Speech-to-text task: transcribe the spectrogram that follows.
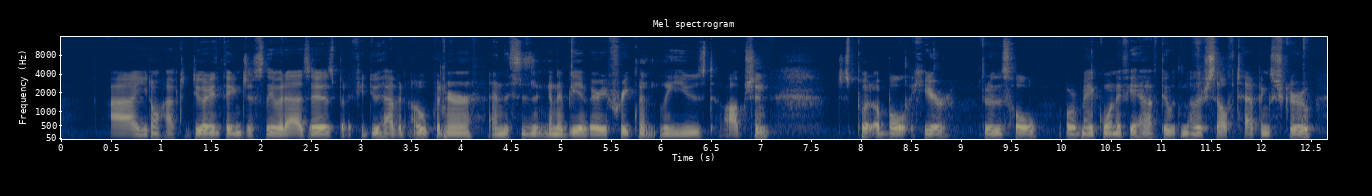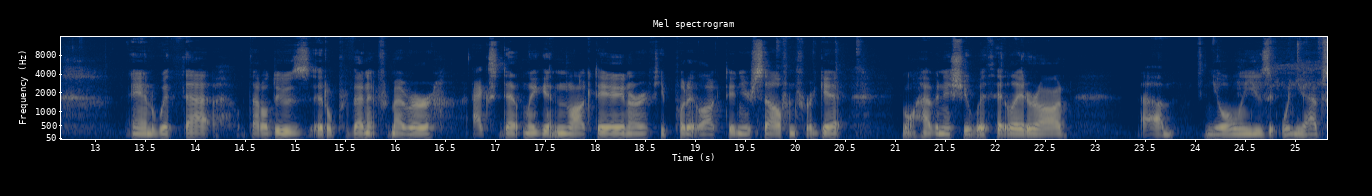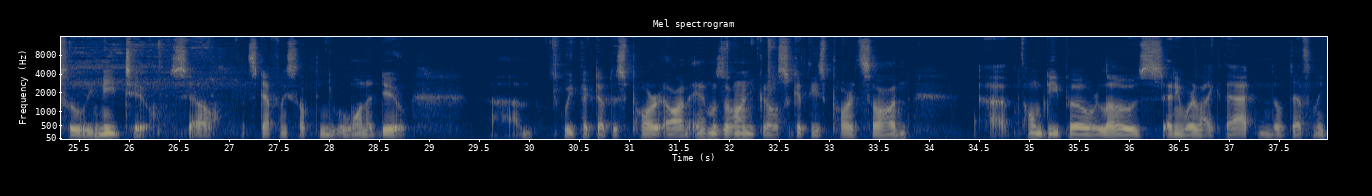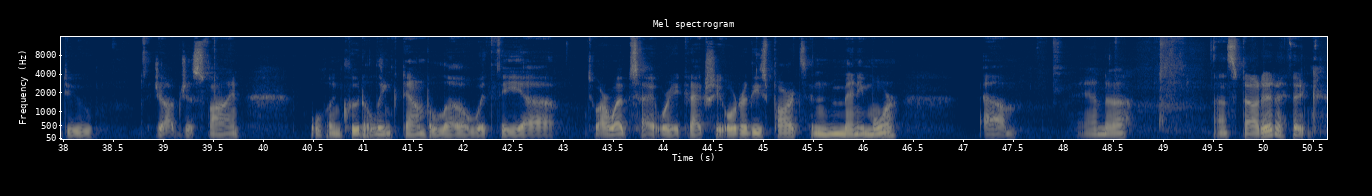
uh, you don't have to do anything, just leave it as is. But if you do have an opener, and this isn't going to be a very frequently used option, just put a bolt here through this hole, or make one if you have to with another self-tapping screw. And with that, what that'll do is it'll prevent it from ever accidentally getting locked in, or if you put it locked in yourself and forget, you won't have an issue with it later on. Um, and you'll only use it when you absolutely need to. So that's definitely something you will want to do. Um, we picked up this part on Amazon. You could also get these parts on uh, Home Depot or Lowe's, anywhere like that, and they'll definitely do the job just fine. We'll include a link down below with the uh, to our website where you could actually order these parts and many more. Um, and uh, that's about it, I think.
